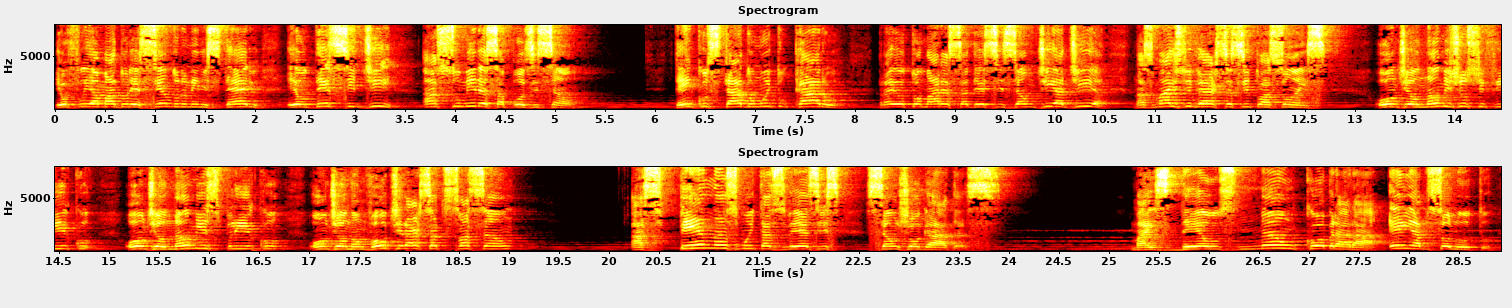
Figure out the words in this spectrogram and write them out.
eu fui amadurecendo no ministério, eu decidi assumir essa posição. Tem custado muito caro para eu tomar essa decisão dia a dia, nas mais diversas situações, onde eu não me justifico, onde eu não me explico, onde eu não vou tirar satisfação. As penas muitas vezes são jogadas, mas Deus não cobrará em absoluto,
